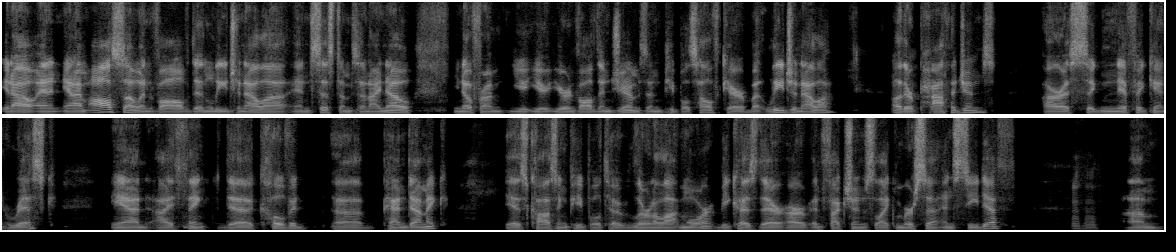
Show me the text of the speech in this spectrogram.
you know and and i'm also involved in legionella and systems. And i know you know from you you're, you're involved in gyms and people's healthcare but legionella other pathogens are a significant risk. And i think the covid uh, pandemic is causing people to learn a lot more because there are infections like MRSA and C. diff. Mm-hmm. Um,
